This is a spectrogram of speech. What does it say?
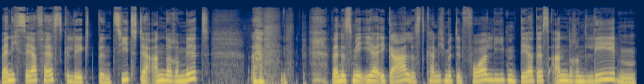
wenn ich sehr festgelegt bin, zieht der andere mit? Wenn es mir eher egal ist, kann ich mit den Vorlieben der des anderen leben?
